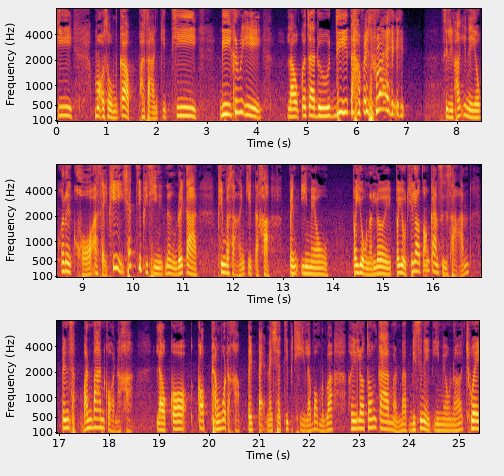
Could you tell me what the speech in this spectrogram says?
ที่เหมาะสมกับภาษาอังกฤษที่ดีขึ้นไปอีก เราก็จะดูดีตามไปด้วย Siripak Indaeyo ก็เลยขออาศัยพี่ ChatGPT นิดหนึ่งด้วยการ พิมพ์ภาษาอังกฤษอะค่ะ เป็นอีเมล ประโยคนั้นเลย ประโยคที่เราต้องการสื่อสารเป็นสับบ้านๆก่อนนะคะ แล้วก็ก๊อปทั้งหมดอะค่ะ ไปแปะใน Chat GPT แล้วบอกมันว่า เฮ้ย เราต้องการเหมือนแบบ business email เนอะช่วย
